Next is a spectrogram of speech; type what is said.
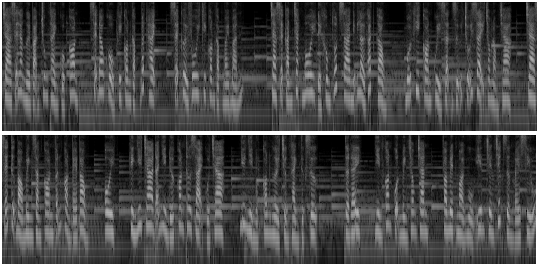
Cha sẽ là người bạn trung thành của con, sẽ đau khổ khi con gặp bất hạnh, sẽ cười vui khi con gặp may mắn. Cha sẽ cắn chặt môi để không thốt ra những lời gắt gỏng, mỗi khi con quỷ giận dữ trỗi dậy trong lòng cha cha sẽ tự bảo mình rằng con vẫn còn bé bỏng. Ôi, hình như cha đã nhìn đứa con thơ dại của cha, như nhìn một con người trưởng thành thực sự. Giờ đây, nhìn con cuộn mình trong chăn và mệt mỏi ngủ yên trên chiếc giường bé xíu,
